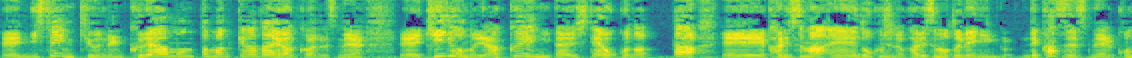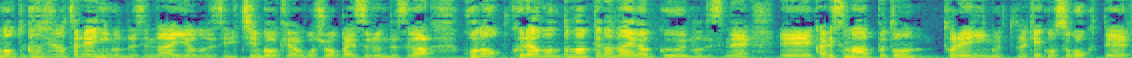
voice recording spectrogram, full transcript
えー、2009年、クレアモント・マッケナ大学がですね、えー、企業の役員に対して行った、えー、カリスマ、えー、独自のカリスマトレーニング。で、かつですね、このカリスマトレーニングのですね、内容のですね、一部を今日はご紹介するんですが、このクレアモント・マッケナ大学のですね、えー、カリスマアップトトレーニングっていうのは結構すごくて、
